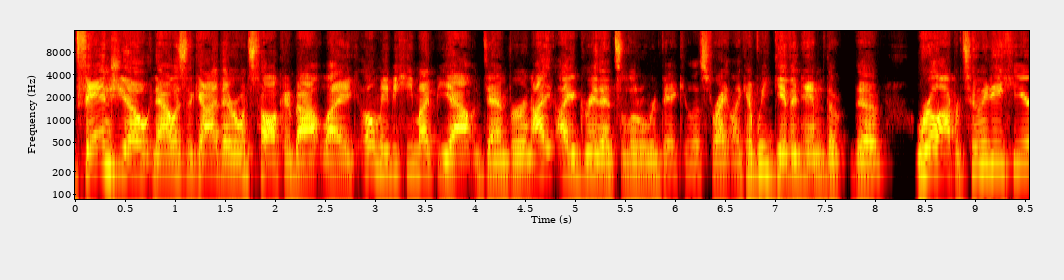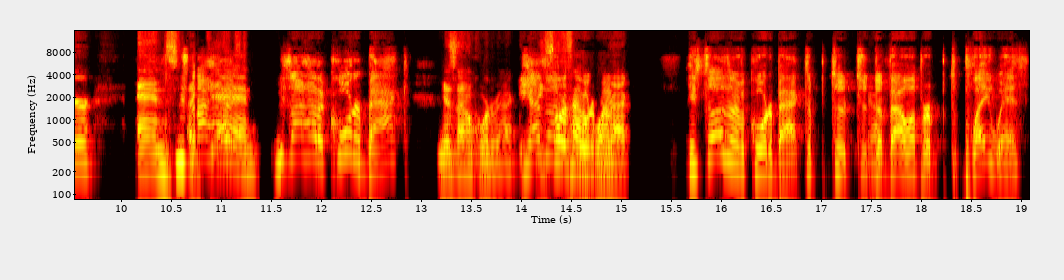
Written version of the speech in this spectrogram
Fangio now is the guy that everyone's talking about, like, oh, maybe he might be out in Denver. And I, I agree that it's a little ridiculous, right? Like, have we given him the the real opportunity here? And he's again, had, he's not had a quarterback. He doesn't have a quarterback. He, he still doesn't have a quarterback. He still doesn't have a quarterback to to, to yep. develop or to play with.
